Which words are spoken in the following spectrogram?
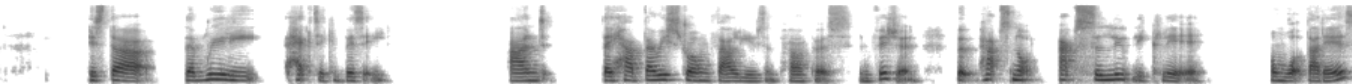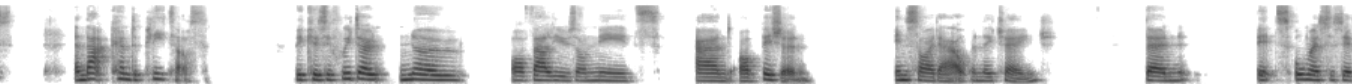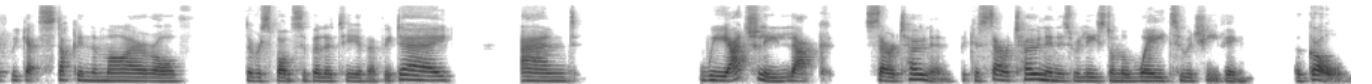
is that they're really hectic and busy. And they have very strong values and purpose and vision, but perhaps not absolutely clear on what that is. And that can deplete us. Because if we don't know our values, our needs, and our vision inside out and they change, then it's almost as if we get stuck in the mire of the responsibility of every day and we actually lack serotonin because serotonin is released on the way to achieving a goal.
